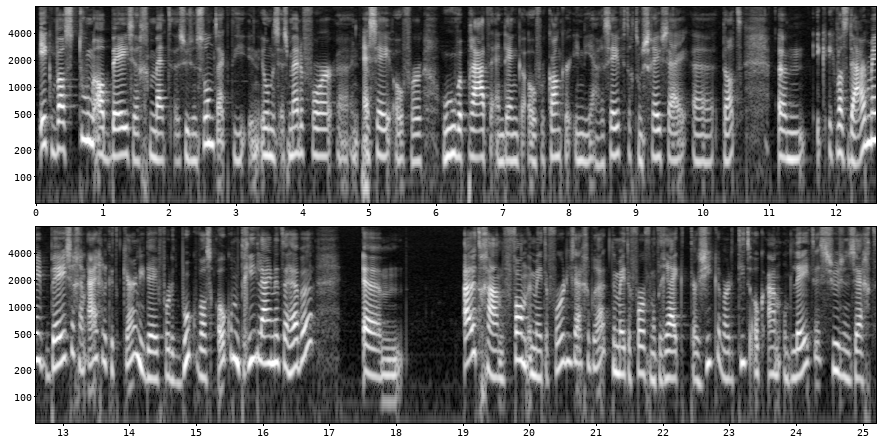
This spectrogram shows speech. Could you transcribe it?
Ik was toen al bezig met eh, Susan Sontag, die in Illness as Metaphor, eh, een essay over hoe we praten en denken over kanker in de jaren zeventig. Toen schreef zij dat. Ehm, ik, ik was daarmee bezig en eigenlijk het kernidee voor dit boek was ook om drie lijnen te hebben. Ehm, uitgaan van een metafoor die zij gebruikt. De metafoor van het Rijk der Zieken, waar de titel ook aan ontleed is. Susan zegt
